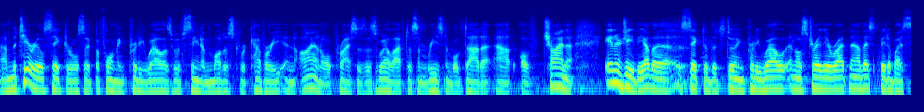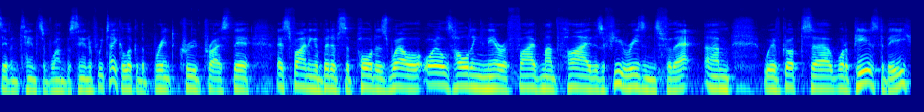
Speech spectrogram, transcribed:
Uh, materials sector also performing pretty well, as we've seen a modest recovery in iron ore prices as well after some reasonable data out of China. Energy, the other sector sector that's doing pretty well in Australia right now. That's better by seven tenths of 1%. If we take a look at the Brent crude price there, that's finding a bit of support as well. Oil's holding near a five month high. There's a few reasons for that. Um, we've got uh, what appears to be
